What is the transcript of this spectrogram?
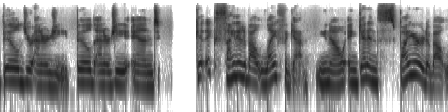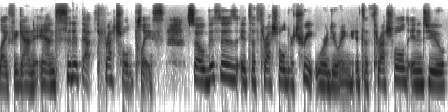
build your energy, build energy and get excited about life again, you know, and get inspired about life again and sit at that threshold place. So this is it's a threshold retreat we're doing. It's a threshold into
